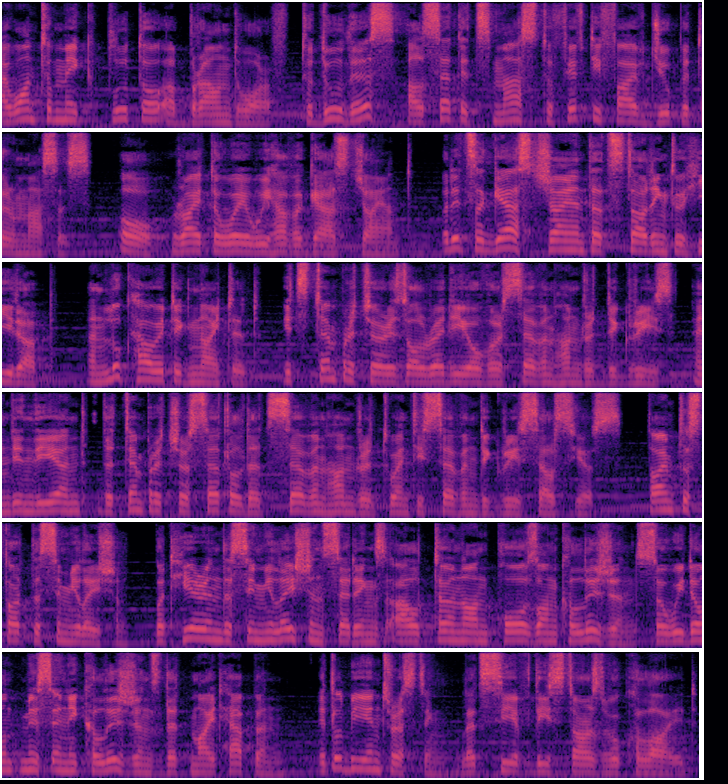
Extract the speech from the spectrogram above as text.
I want to make Pluto a brown dwarf. To do this, I'll set its mass to 55 Jupiter masses. Oh, right away we have a gas giant. But it's a gas giant that's starting to heat up. And look how it ignited. Its temperature is already over 700 degrees, and in the end, the temperature settled at 727 degrees Celsius. Time to start the simulation. But here in the simulation settings, I'll turn on pause on collision, so we don't miss any collisions that might happen. It'll be interesting. Let's see if these stars will collide.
